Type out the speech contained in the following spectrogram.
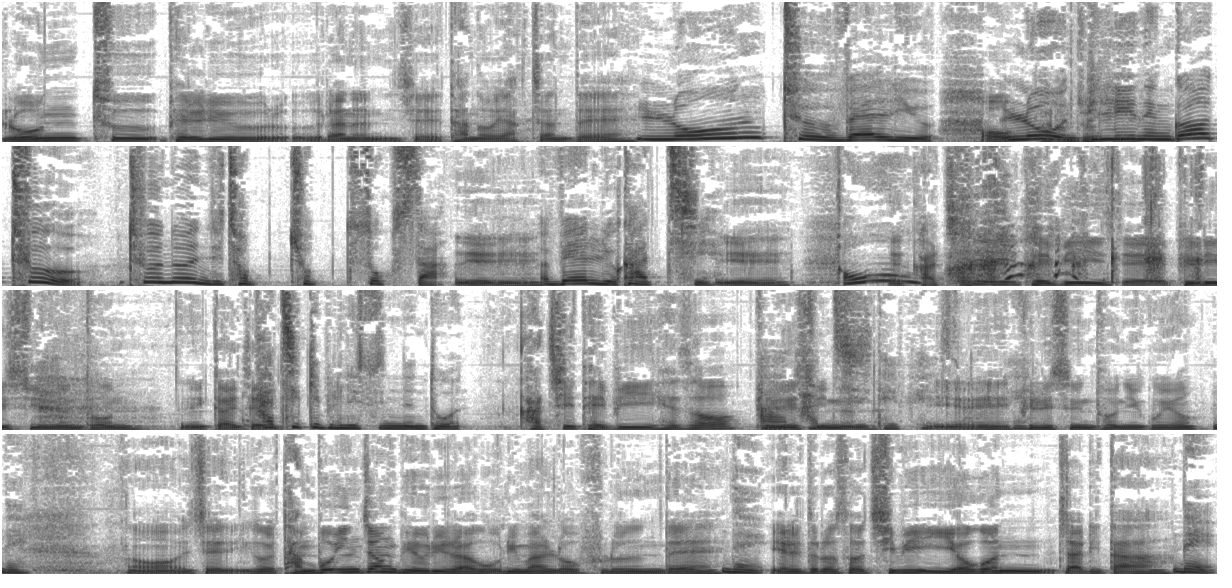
loan to value라는 이제 단어 약자인데 loan to value. 어, loan. 빌리는 거 to. to는 이제 접 접속사. 예, 예. value 가치. 예. 오. 가치 대비 이제 빌릴 수 있는 돈. 그러니까 이제 가치 있게 빌릴 수 있는 돈. 가치 대비해서 아, 빌릴 수 가치 있는 대비해서. 예, 예, 네. 빌릴 수 있는 돈이고요. 네. 어 이제 이걸 담보 인정 비율이라고 우리말로 부르는데 네. 예를 들어서 집이 2억 원짜리다. 네.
